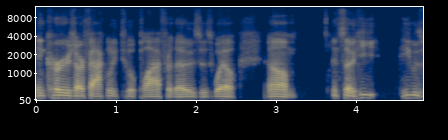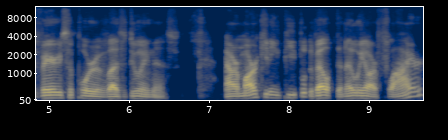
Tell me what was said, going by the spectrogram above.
encouraged our faculty to apply for those as well. Um, and so he he was very supportive of us doing this. our marketing people developed an OER flyer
